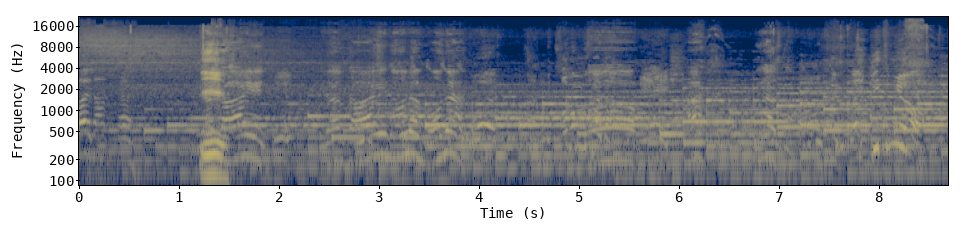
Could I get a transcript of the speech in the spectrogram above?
Daha. Gitmiyor.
